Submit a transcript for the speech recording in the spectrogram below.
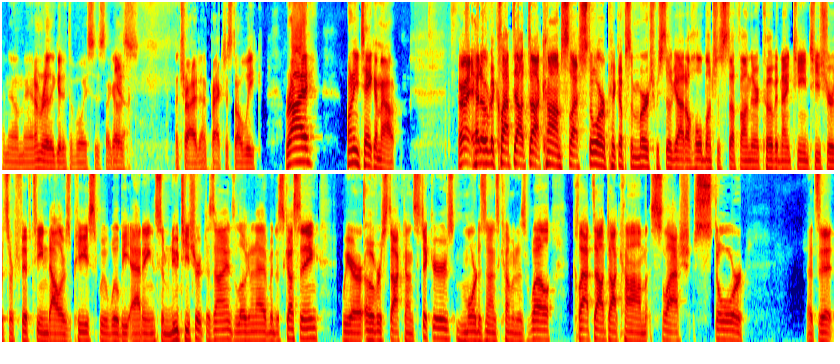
I know, man. I'm really good at the voices. Like I Yeah. was, I tried. I practiced all week. Rye, why don't you take him out? All right, head over to clappedout.com slash store, pick up some merch. We still got a whole bunch of stuff on there. COVID 19 t shirts are $15 a piece. We will be adding some new t shirt designs Logan and I have been discussing. We are overstocked on stickers, more designs coming as well. Clappedout.com slash store. That's it.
